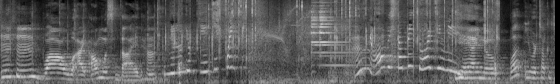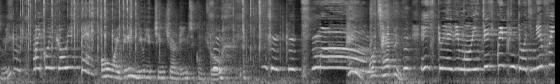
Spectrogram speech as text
Mm-hmm. Wow, I almost died, huh? Now you can't Yeah, I know. What? You were talking to me? My control is bad. Oh, I didn't knew you changed your name to Control. Mom! Hey, what's happened? It's Dave, Mom. He's just creeping towards me every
